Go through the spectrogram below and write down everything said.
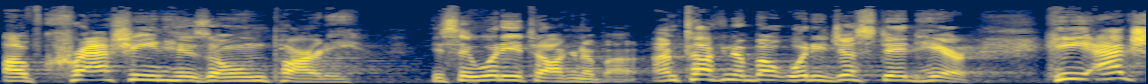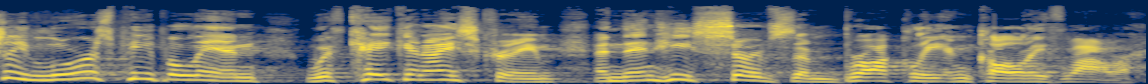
of crashing his own party. You say, what are you talking about? I'm talking about what he just did here. He actually lures people in with cake and ice cream, and then he serves them broccoli and cauliflower.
